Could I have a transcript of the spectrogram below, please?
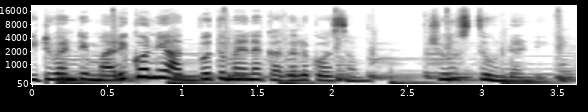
ఇటువంటి మరికొన్ని అద్భుతమైన కథల కోసం చూస్తూ ఉండండి.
